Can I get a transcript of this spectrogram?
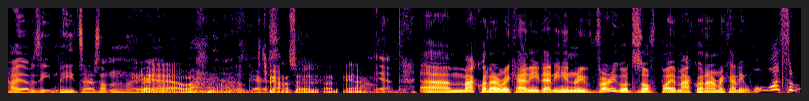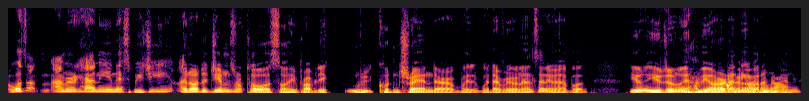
I, I was eating pizza or something. Like, Yeah, well, who cares? to be honest, uh, yeah. Yeah. Um, Makwan Amirkhani, Danny Henry, very good stuff by Makwan Amirkhani. What's the, was that Amirkhani and SBG? I know the gyms were closed, so he probably couldn't train there with, with everyone else anyway. But you you don't have you heard I- anything I about. Amirkhani?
